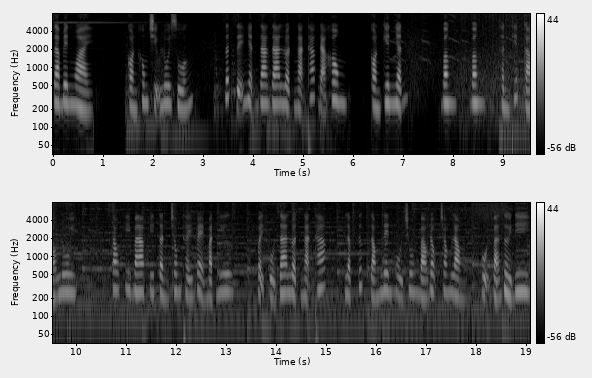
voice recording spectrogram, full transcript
Ra bên ngoài, còn không chịu lui xuống. Rất dễ nhận ra gia luật ngạn thác đã không, còn kiên nhẫn. Vâng, vâng, thần thiếp cáo lui. Sau khi ba phi tần trông thấy vẻ mặt như vậy của gia luật ngạn thác, lập tức gióng lên hồi chuông báo động trong lòng, vội vã rời đi.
